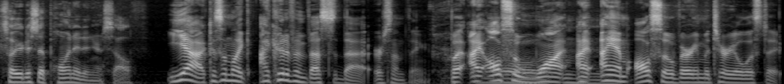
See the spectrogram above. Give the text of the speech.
so you're disappointed in yourself Yeah, because I'm like, I could have invested that or something. But I also Oh, want, I, mm. I am also very materialistic.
